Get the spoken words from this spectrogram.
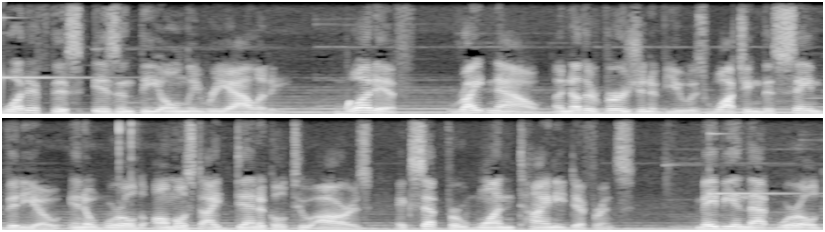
What if this isn't the only reality? What if, right now, another version of you is watching this same video in a world almost identical to ours, except for one tiny difference? Maybe in that world,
